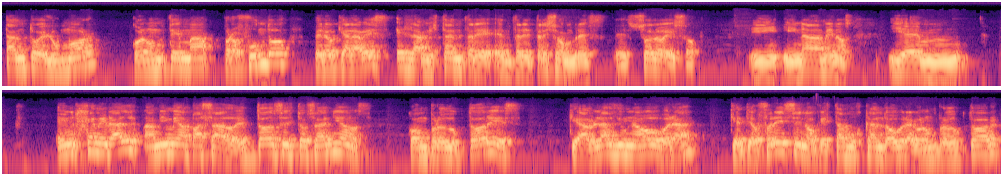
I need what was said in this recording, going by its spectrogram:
tanto el humor con un tema profundo, pero que a la vez es la amistad entre, entre tres hombres, es solo eso, y, nada menos. Y eh, en general a mí me ha pasado en todos estos años con productores que hablas de una obra que te ofrecen o que estás buscando obra con un productor,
